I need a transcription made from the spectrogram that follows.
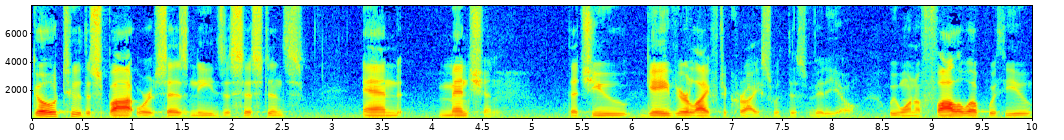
go to the spot where it says Needs Assistance and mention that you gave your life to Christ with this video. We want to follow up with you.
